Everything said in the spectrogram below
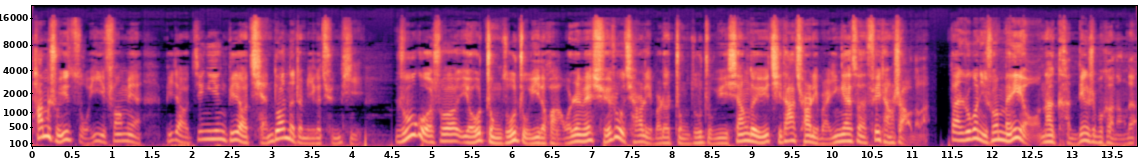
他们属于左翼方面比较精英、比较前端的这么一个群体。如果说有种族主义的话，我认为学术圈里边的种族主义，相对于其他圈里边应该算非常少的了。但如果你说没有，那肯定是不可能的。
